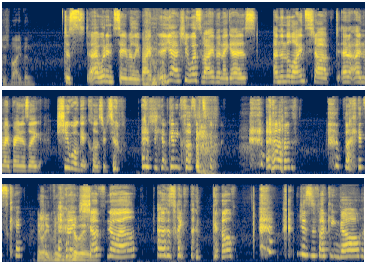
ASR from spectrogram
Just vibing. just i wouldn't say really vibing yeah she was vibing i guess and then the line stopped and, and my brain is like she will get closer to and she kept getting closer to and I was- fucking scared. You're like, And I away. shoved Noel. I was like, "Fuck, go. Just fucking go.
